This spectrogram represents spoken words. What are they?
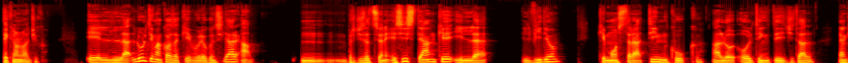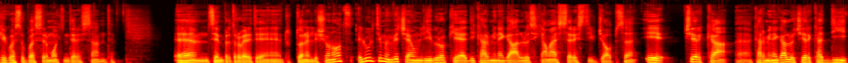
tecnologico. E la, l'ultima cosa che volevo consigliare, ah, mh, mm, precisazione, esiste anche il, il video che mostra Tim Cook all'All Things Digital e anche questo può essere molto interessante. Eh, sempre troverete tutto nelle show notes. E l'ultimo invece è un libro che è di Carmine Gallo, si chiama Essere Steve Jobs e cerca, eh, Carmine Gallo cerca di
